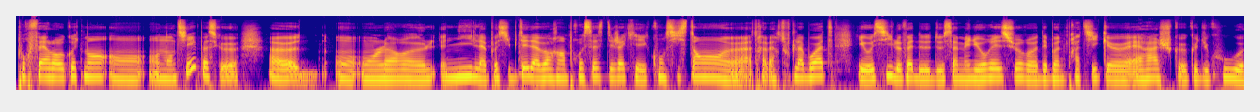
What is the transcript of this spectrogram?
pour faire le recrutement en, en entier parce que euh, on, leur nie la possibilité d'avoir un process déjà qui est consistant à travers toute la boîte et aussi le fait de, s'améliorer sur des bonnes pratiques RH que, que, du coup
